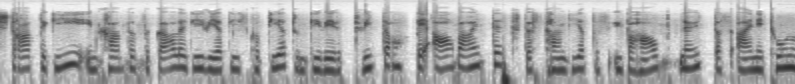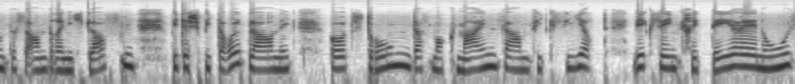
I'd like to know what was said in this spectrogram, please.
Die Strategie im Kanton St. Gallen, die wird diskutiert und die wird weiter bearbeitet. Das tangiert das überhaupt nicht. Das eine tun und das andere nicht lassen. Bei der Spitalplanung geht es darum, dass man gemeinsam fixiert, wie sehen Kriterien aus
